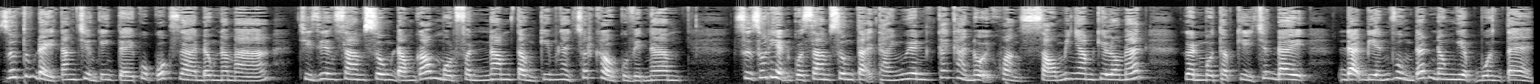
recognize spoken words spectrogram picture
giúp thúc đẩy tăng trưởng kinh tế của quốc gia Đông Nam Á. Chỉ riêng Samsung đóng góp 1 phần 5 tổng kim ngạch xuất khẩu của Việt Nam. Sự xuất hiện của Samsung tại Thái Nguyên cách Hà Nội khoảng 65 km, gần một thập kỷ trước đây, đã biến vùng đất nông nghiệp buồn tẻ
